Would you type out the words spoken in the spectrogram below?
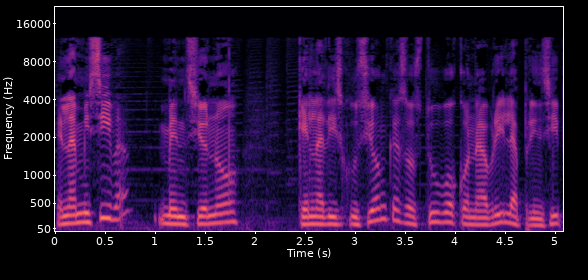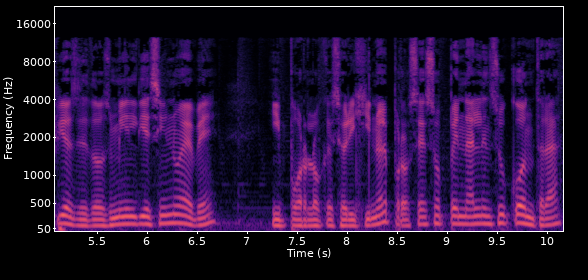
En la misiva mencionó que en la discusión que sostuvo con Abril a principios de 2019 y por lo que se originó el proceso penal en su contra,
